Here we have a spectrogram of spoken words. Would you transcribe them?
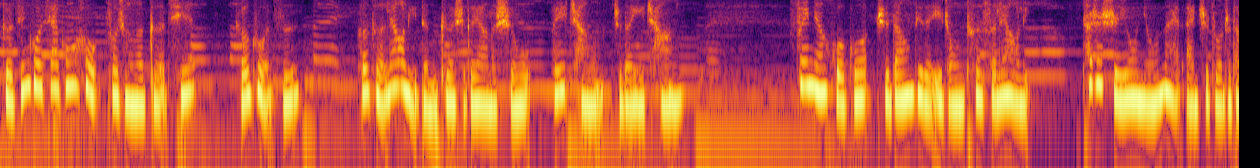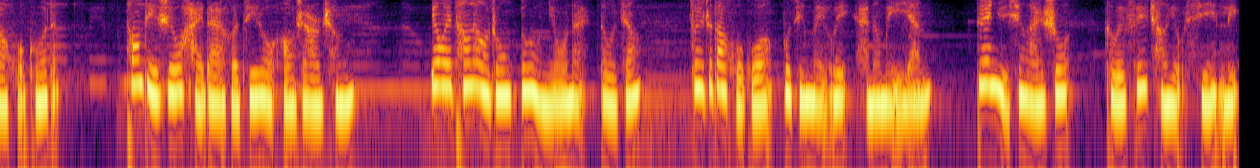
葛经过加工后做成了葛切、葛果子。和可料理等各式各样的食物非常值得一尝。飞娘火锅是当地的一种特色料理，它是使用牛奶来制作这道火锅的，汤底是由海带和鸡肉熬制而成。因为汤料中拥有牛奶、豆浆，所以这道火锅不仅美味，还能美颜。对于女性来说，可谓非常有吸引力。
